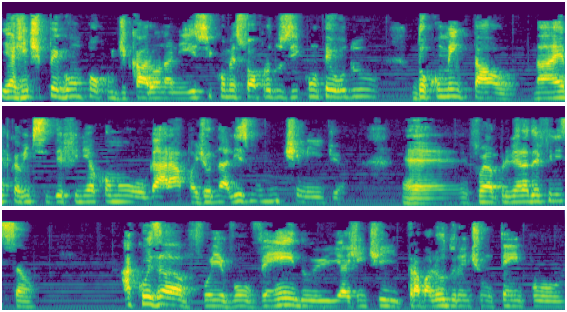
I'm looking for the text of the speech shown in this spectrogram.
e a gente pegou um pouco de carona nisso e começou a produzir conteúdo documental. Na época a gente se definia como garapa, jornalismo multimídia. É, foi a primeira definição. A coisa foi evolvendo e a gente trabalhou durante um tempo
